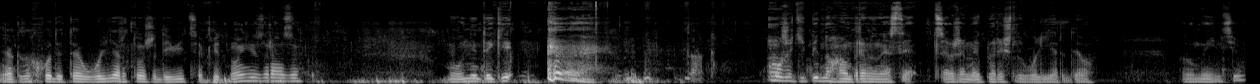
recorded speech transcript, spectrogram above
Як заходите в вольєр, теж дивіться під ноги зразу. Бо вони такі. так. Можуть і під ногами прямо знести. Це вже ми перейшли в вольєр до руминців.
